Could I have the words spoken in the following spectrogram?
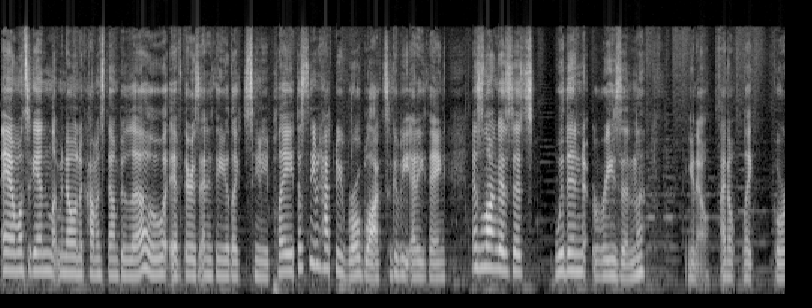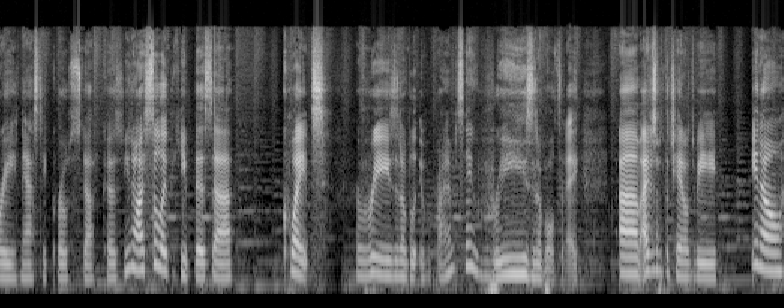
And once again, let me know in the comments down below if there's anything you'd like to see me play. It doesn't even have to be Roblox. It could be anything. As long as it's within reason. You know, I don't like gory, nasty, gross stuff because, you know, I still like to keep this uh, quite reasonably... I'm saying reasonable today. Um, I just want the channel to be, you know,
